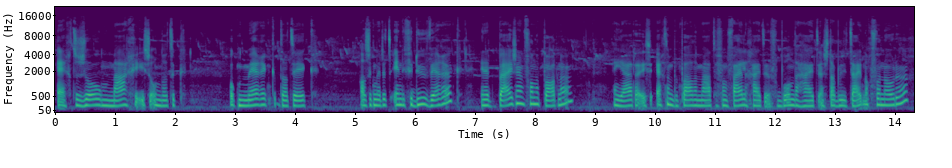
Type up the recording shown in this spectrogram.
echt zo magisch, omdat ik ook merk dat ik, als ik met het individu werk, in het bijzijn van de partner. En ja, daar is echt een bepaalde mate van veiligheid en verbondenheid en stabiliteit nog voor nodig.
